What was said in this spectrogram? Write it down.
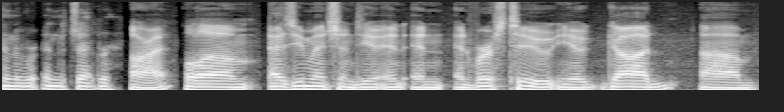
in the, in the chapter. All right. Well, um, as you mentioned, you know, in, in in verse two, you know, God um,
